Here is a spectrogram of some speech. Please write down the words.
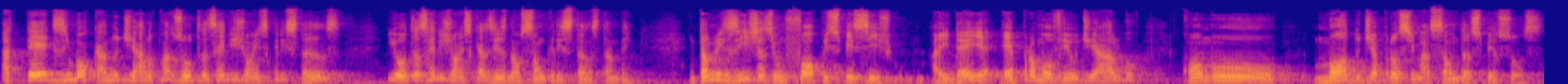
até desembocar no diálogo com as outras religiões cristãs e outras religiões que às vezes não são cristãs também. Então não existe assim, um foco específico. A ideia é promover o diálogo como modo de aproximação das pessoas.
